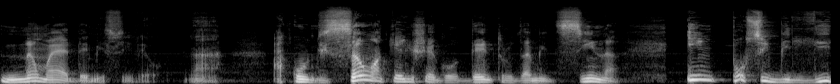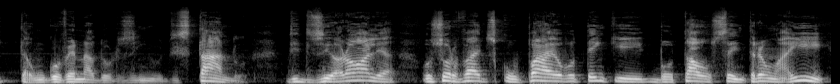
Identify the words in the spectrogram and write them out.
não é demissível. Né? A condição a que ele chegou dentro da medicina impossibilita um governadorzinho de estado de dizer, olha, o senhor vai desculpar, eu vou ter que botar o centrão aí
